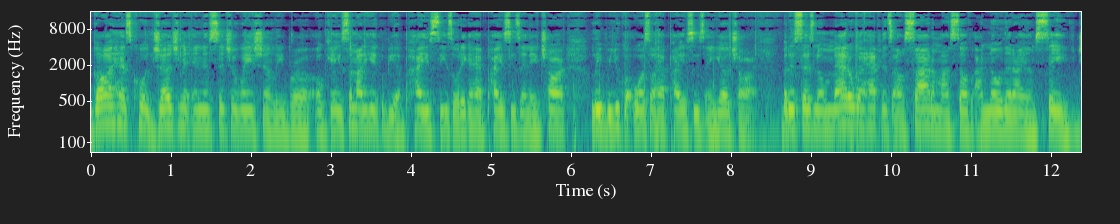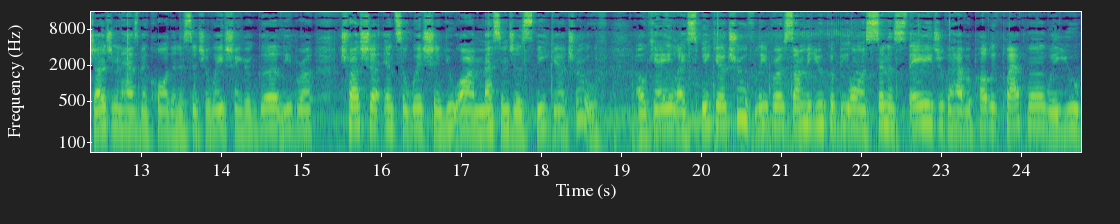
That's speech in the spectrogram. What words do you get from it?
God has called judgment in this situation, Libra. Okay, somebody here could be a Pisces or they can have Pisces in a chart. Libra, you could also have Pisces in your chart. But it says, no matter what happens outside of myself, I know that I am safe. Judgment has been called in a situation. You're good, Libra. Trust your intuition. You are a messenger. Speak your truth. Okay, like speak your truth, Libra. Some of you could be on center stage. You could have a public platform where you,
